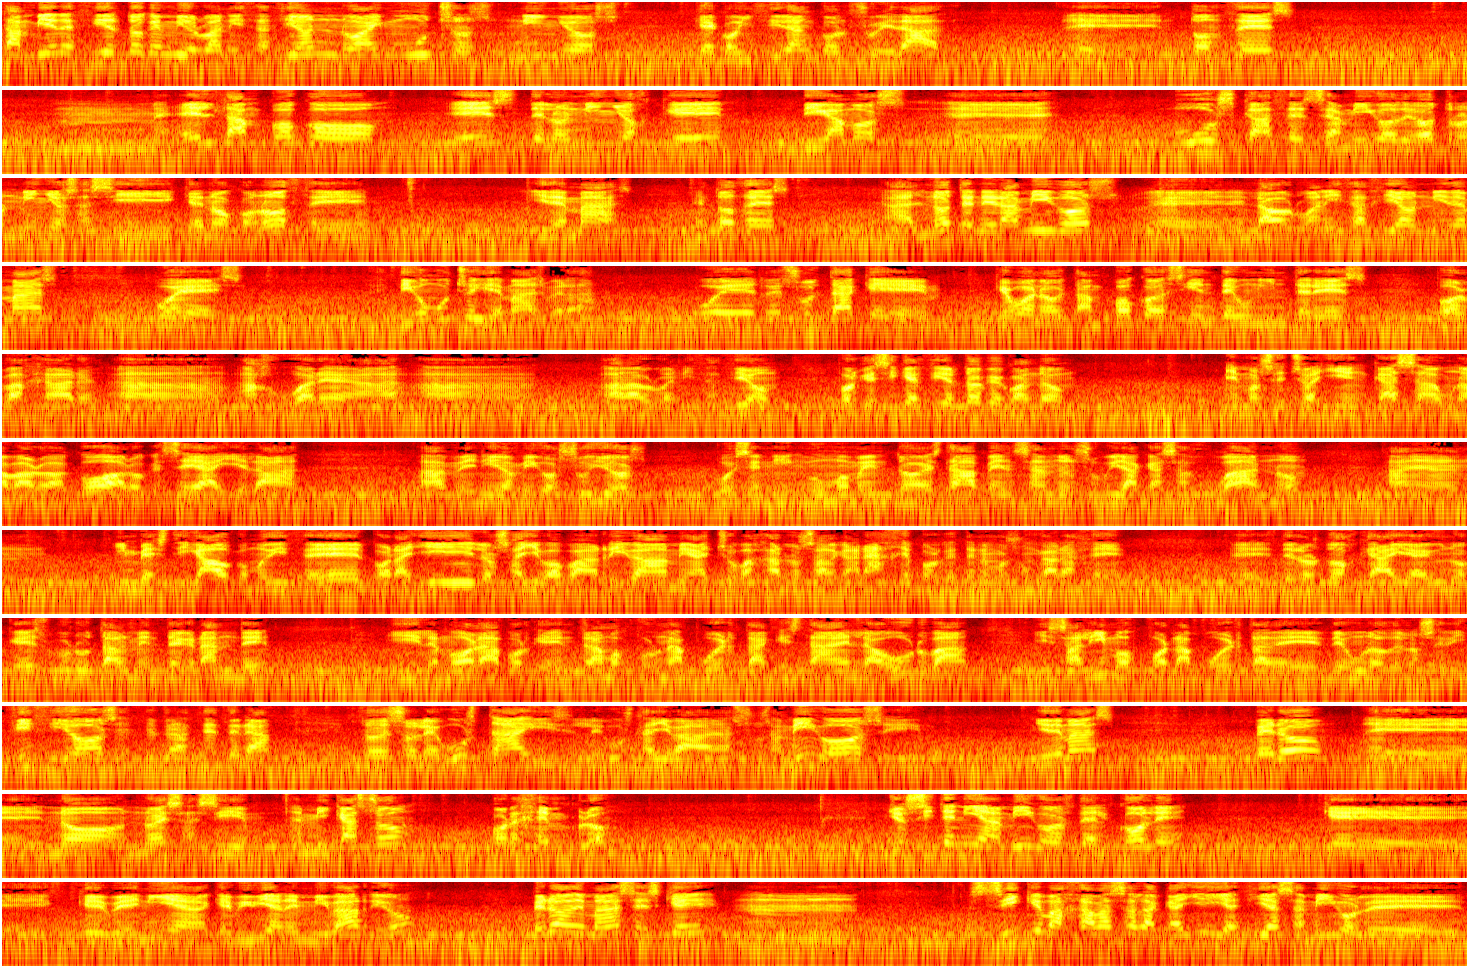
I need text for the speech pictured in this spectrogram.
también es cierto que en mi urbanización no hay muchos niños que coincidan con su edad. Eh, entonces, mm, él tampoco es de los niños que, digamos, busca hacerse amigo de otros niños así que no conoce y demás. Entonces, al no tener amigos en la urbanización ni demás, pues digo mucho y demás, ¿verdad? Pues resulta que, que bueno, tampoco siente un interés por bajar a, jugar a, la urbanización. Porque sí que es cierto que cuando hemos hecho allí en casa una barbacoa o lo que sea y él ha, ha venido amigos suyos, pues en ningún momento estaba pensando en subir a casa a jugar, ¿no? Han investigado, como dice él, por allí, los ha llevado para arriba, me ha hecho bajarlos al garaje, porque tenemos un garaje eh, de los dos que hay, hay uno que es brutalmente grande y le mola porque entramos por una puerta que está en la urba y salimos por la puerta de, uno de los edificios, etcétera, etcétera. Todo eso le gusta y le gusta llevar a sus amigos y, demás, pero eh, no, no es así. En mi caso, por ejemplo, yo sí tenía amigos del cole que, que, venía, que vivían en mi barrio, pero además es que mm, sí que bajabas a la calle y hacías amigos de,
